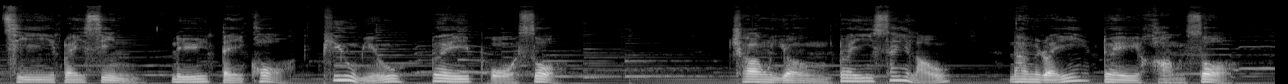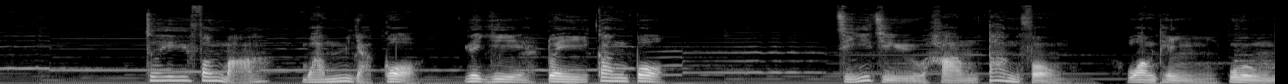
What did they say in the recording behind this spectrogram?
词对善，女对柯。缥缈对婆娑，长阳对西楼，南蕊对寒梭。追风马，晚日歌，月夜对江波。子照行丹凤，黄庭换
